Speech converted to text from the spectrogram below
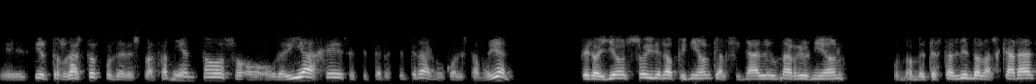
eh, ciertos gastos pues, de desplazamientos o, o, de viajes, etcétera, etcétera, lo cual está muy bien. Pero yo soy de la opinión que al final una reunión donde te estás viendo las caras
